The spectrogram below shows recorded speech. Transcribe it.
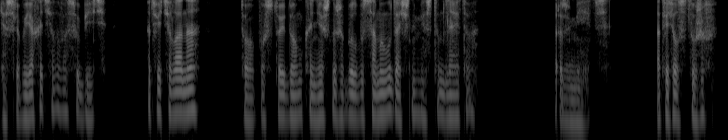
«Если бы я хотела вас убить», — ответила она, — «то пустой дом, конечно же, был бы самым удачным местом для этого». «Разумеется», — ответил Стужев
